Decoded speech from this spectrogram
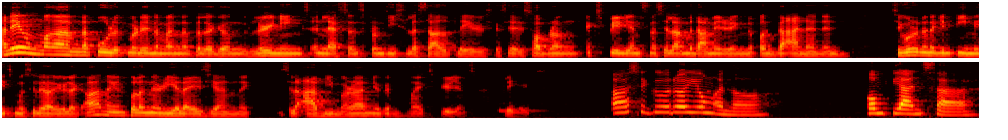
Ano yung mga napulot mo rin naman na talagang learnings and lessons from these LaSalle players? Kasi sobrang experience na sila, madami rin napagdaanan and siguro na naging teammates mo sila, you're like, ah, ngayon ko lang na-realize yan. Like, sila Abby Maran, yung mga experienced players. Ah, siguro yung ano, kumpiyansa,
